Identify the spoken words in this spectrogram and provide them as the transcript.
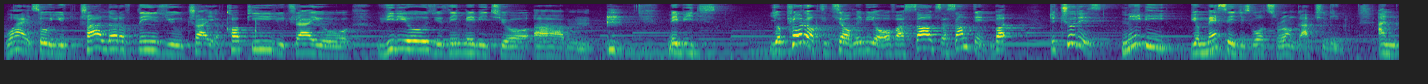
why? So you try a lot of things you try your copy you try your videos you think maybe it's your um maybe it's your product itself maybe your offer sucks or something. But the truth is maybe your message is what's wrong actually. And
